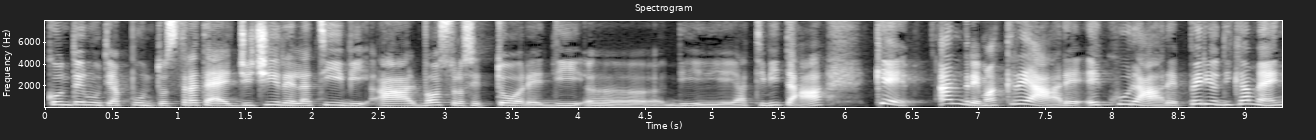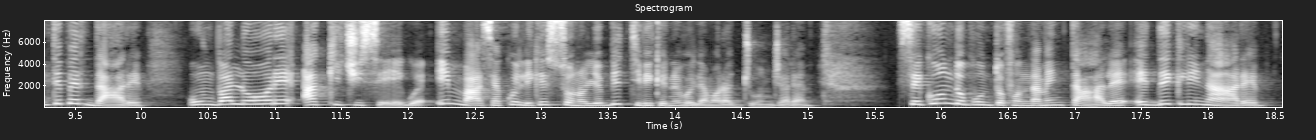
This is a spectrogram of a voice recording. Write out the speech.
contenuti appunto strategici relativi al vostro settore di, eh, di attività che andremo a creare e curare periodicamente per dare un valore a chi ci segue in base a quelli che sono gli obiettivi che noi vogliamo raggiungere. Secondo punto fondamentale è declinare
